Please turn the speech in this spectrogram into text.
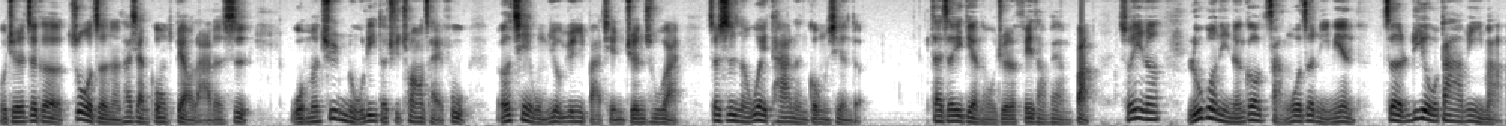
我觉得这个作者呢，他想跟我表达的是，我们去努力的去创造财富，而且我们又愿意把钱捐出来，这是呢为他人贡献的。在这一点呢，我觉得非常非常棒。所以呢，如果你能够掌握这里面这六大密码，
